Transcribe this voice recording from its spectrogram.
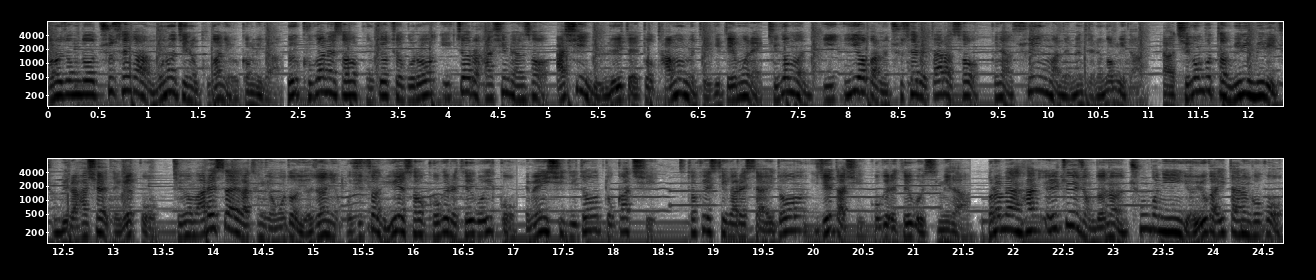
어느 정도 추세가 무너지는 구간이 올 겁니다. 그 구간에서 본격적으로 익절을 하시면서 다시 눌릴 때 또 담으면 되기 때문에 지금은 이 이어가는 추세를 따라서 그냥 수익만 내면 되는 겁니다. 자, 지금부터 미리미리 준비를 하셔야 되겠고 지금 RSI 같은 경우도 여전히 50선 위에서 고개를 들고 있고 MACD도 똑같이 스토캐스틱 RSI도 이제 다시 고개를 들고 있습니다. 그러면 한 일주일 정도는 충분히 여유가 있다는 거고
